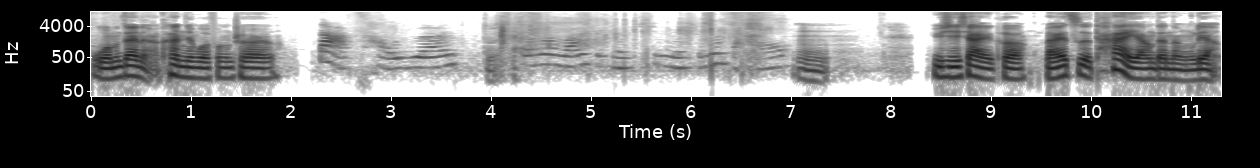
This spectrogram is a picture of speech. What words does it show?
我们在哪看见过风车啊？大草原。对。嗯。预习下一课，来自太阳的能量。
